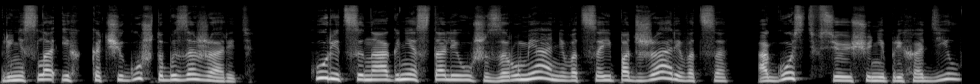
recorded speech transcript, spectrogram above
принесла их к очагу, чтобы зажарить. Курицы на огне стали уж зарумяниваться и поджариваться, а гость все еще не приходил.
